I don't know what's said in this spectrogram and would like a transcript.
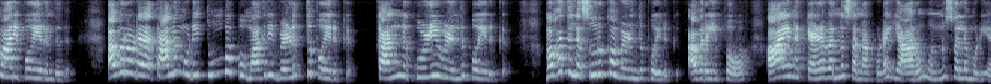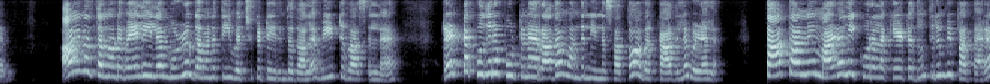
மாறி போயிருந்தது. அவரோட தலைமுடி தும்பப்பூ மாதிரி வெளுத்து போயிருக்கு. கண்ணு குழி விழுந்து போயிருக்கு. முகத்துல சுருக்கம் விழுந்து போயிருக்கு. அவரை இப்போ ஆயன கிழவர்னு சொன்னா கூட யாரும் ஒன்னும் சொல்ல முடியாது. ஆயனர் தன்னோட வேலையில முழு கவனத்தையும் வச்சுக்கிட்டு இருந்ததால வீட்டு வாசல்ல ரெட்ட குதிரை பூட்டின ரதம் வந்து நின்ன சத்தம் அவர் காதுல விழல. தாத்தான்னு மழலை குரலை கேட்டதும் திரும்பி பார்த்தாரு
